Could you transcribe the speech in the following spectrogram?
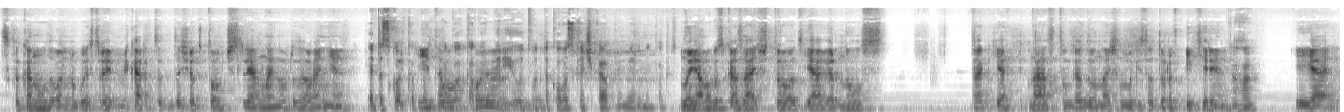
скаканул довольно быстро, и мне кажется, это за счет в том числе онлайн-образования. Это сколько, и того, какой, какой период вот такого скачка примерно? Как ну, я могу сказать, что вот я вернулся... Так, я в 2015 году начал магистратуру в Питере, ага. и я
